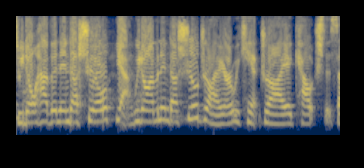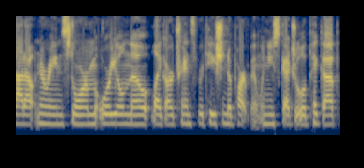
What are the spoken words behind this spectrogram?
so we don't have an industrial, yeah, we don't have an industrial dryer. We can't dry a couch that sat out in a rainstorm. Or you'll note, like our transportation department, when you schedule a pickup,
